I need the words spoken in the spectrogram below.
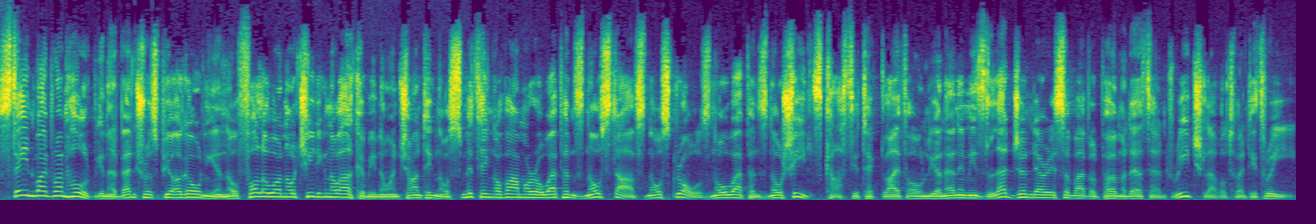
Stay in Whiterun Hold, be an adventurous Pure Argonian, no follower, no cheating, no alchemy, no enchanting, no smithing of armor or weapons, no staffs, no scrolls, no weapons, no shields, cast detect life only on enemies, legendary survival permadeath and reach level 23.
